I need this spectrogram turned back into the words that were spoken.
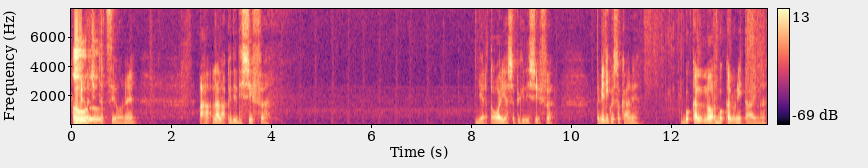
oh. è una citazione alla lapide di Sif. Di Artorias più che di Sif. E vedi questo cane? Boccal Lord Boccaloni Time.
